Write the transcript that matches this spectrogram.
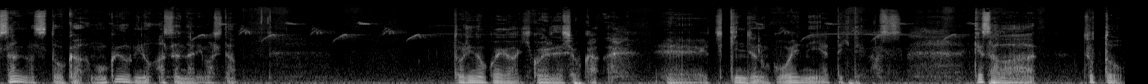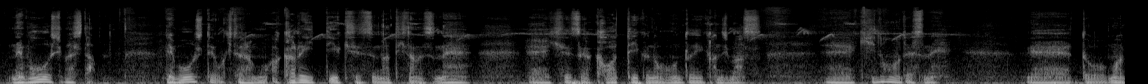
3月10日木曜日の朝になりました。鳥の声が聞こえるでしょうか、えー、近所の公園にやってきています。今朝はちょっと寝坊しました。寝坊して起きたらもう明るいっていう季節になってきたんですね、えー、季節が変わっていくのを本当に感じます、えー、昨日ですねえっとまあ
